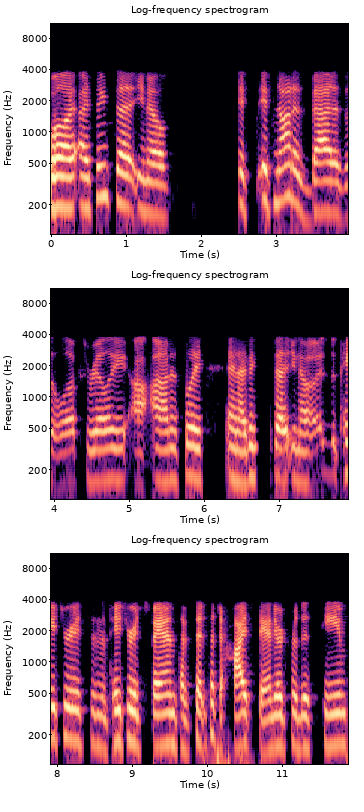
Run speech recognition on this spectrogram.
Well, I, I think that, you know, it's, it's not as bad as it looks really, uh, honestly. And I think that, you know, the Patriots and the Patriots fans have set such a high standard for this team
